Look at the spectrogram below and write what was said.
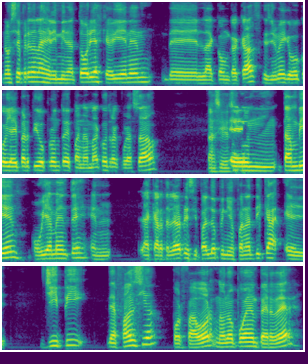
no se pierdan las eliminatorias que vienen de la CONCACAF, que si no me equivoco ya hay partido pronto de Panamá contra Curazao. Así es. Em, también, obviamente, en la cartelera principal de Opinión Fanática, el GP de Francia, por favor, no lo pueden perder.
